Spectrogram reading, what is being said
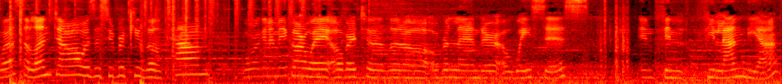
Well, Salento was a super cute little town. We're gonna make our way over to a little overlander oasis in fin- Finlandia.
